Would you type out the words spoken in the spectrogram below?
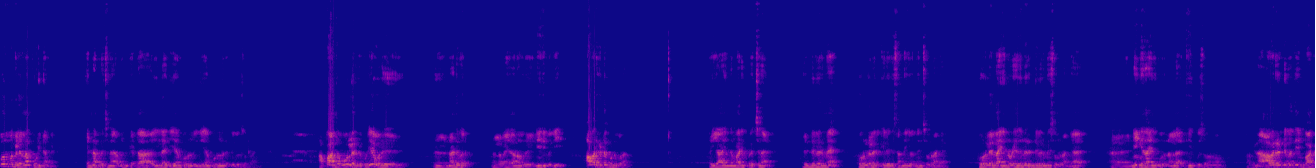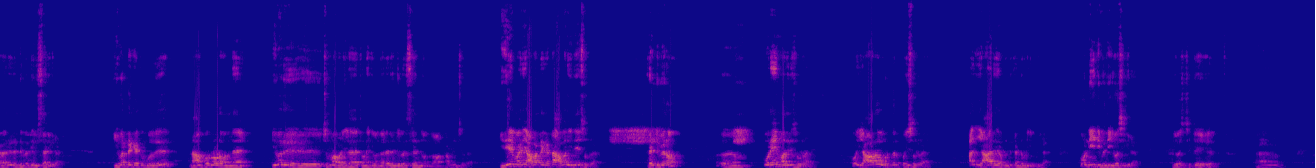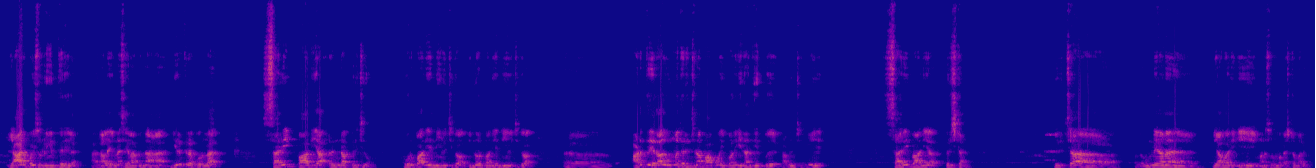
பொதுமக்கள் எல்லாம் கூடிட்டாங்க. என்ன பிரச்சனை அப்படின்னு கேட்டால் இல்லை இது ஏன் பொருள் இது ஏன் பொருள்னு ரெண்டு பேரும் சொல்கிறாங்க அப்போ அந்த ஊரில் இருக்கக்கூடிய ஒரு நடுவர் நல்ல வயதான ஒரு நீதிபதி அவர்கிட்ட கூட்டு போகிறாங்க ஐயா இந்த மாதிரி பிரச்சனை ரெண்டு பேருமே பொருள்களை விற்கிறதுக்கு சந்தைக்கு வந்தேன்னு சொல்கிறாங்க பொருள் எல்லாம் என்னுடையதுன்னு ரெண்டு பேருமே சொல்கிறாங்க நீங்கள் தான் இதுக்கு ஒரு நல்ல தீர்ப்பு சொல்லணும். அப்படின்னா அவர் ரெண்டு பேர்த்தையும் பார்க்குறாரு ரெண்டு பேர்த்தையும் விசாரிக்கிறார். இவர்கிட்ட கேட்கும்போது நான் பொருளோட வந்தேன். இவர் சும்மா வழியில் துணைக்கு வந்தார் ரெண்டு பேரும் சேர்ந்து வந்தோம் அப்படின்னு சொல்கிறார் இதே மாதிரி அவர்கிட்ட கேட்டால் அவர் இதே சொல்கிறார் ரெண்டு பேரும் ஒரே மாதிரி சொல்கிறாங்க ஓ யாரோ ஒருத்தர் பொய் சொல்கிறாரு அது யார் அப்படின்னு கண்டுபிடிக்க முடியல. ஓ நீதிபதி யோசிக்கிறார். யோசிச்சுட்டு யார் பொய் சொல்கிறீங்கன்னு தெரியல. அதனால் என்ன செய்யலாம் அப்படின்னா இருக்கிற பொருளை சரி பாதியாக ரெண்டாக பிரிச்சிடும் ஒரு பாதியை நீ வச்சுக்கோ இன்னொரு பாதியை நீ வச்சுக்கோ. அடுத்து ஏதாவது உண்மை தெரிஞ்சுன்னா பார்ப்போம் இப்போதைக்கு இதான் தீர்ப்பு அப்படின்னு சொல்லி சரி பாதியாக பிரிச்சிட்டாங்க. பிரித்தா அந்த உண்மையான வியாபாரிக்கு மனசு ரொம்ப கஷ்டமாக இருக்கு.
